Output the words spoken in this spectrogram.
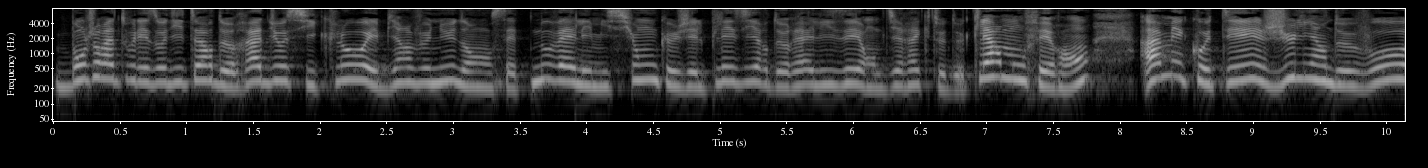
Bonjour à tous les auditeurs de Radio Cyclo et bienvenue dans cette nouvelle émission que j'ai le plaisir de réaliser en direct de Clermont-Ferrand. À mes côtés, Julien Deveau,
